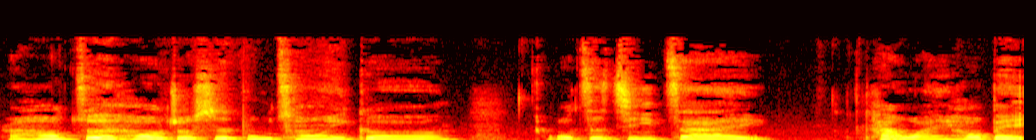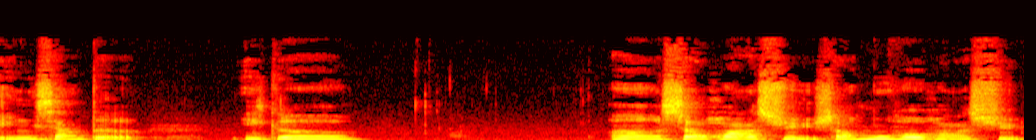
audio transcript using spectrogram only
然后最后就是补充一个我自己在看完以后被影响的一个。呃，小花絮，小幕后花絮。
